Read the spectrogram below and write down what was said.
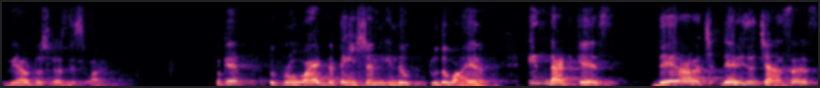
We have to stress this wire. Okay, to provide the tension in the to the wire. In that case, there are there is a chances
